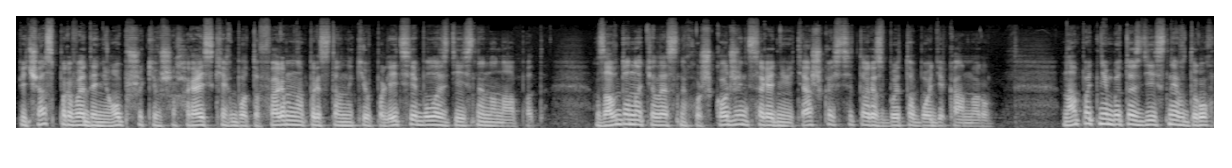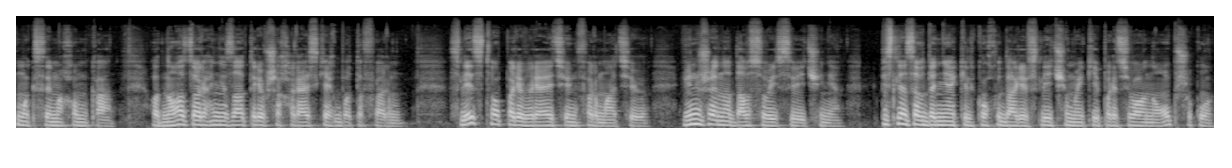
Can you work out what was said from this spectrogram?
Під час проведення обшуків шахрайських ботоферм на представників поліції було здійснено напад. Завдано тілесних ушкоджень середньої тяжкості та розбито бодікамеру. Напад нібито здійснив друг Максима Хомка, одного з організаторів шахрайських ботоферм. Слідство перевіряє цю інформацію. Він вже надав свої свідчення. Після завдання кількох ударів слідчому, який працював на обшуку,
